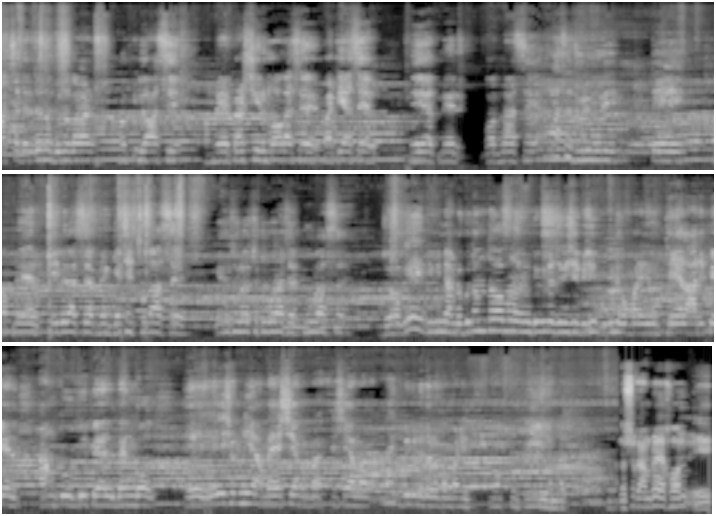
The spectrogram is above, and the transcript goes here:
বাচ্চাদের জন্যগুলো করার ইয়ে আছে। আপনার প্লাস্টিকের মগ আছে, বাটি আছে আপনার বদনা আছে আছে ঝুড়ি মুড়ি আপনার টেবিল আছে, আপনার গ্যাসের চুলা আছে, গ্যাসের চুলা ছোট বড় আছে, টুল আছে। জগে বিভিন্ন আমরা গুদাম তো মনে বিভিন্ন জিনিসের বিভিন্ন বিভিন্ন কোম্পানির যেমন তেল আরিপেল আমকু বিপেল বেঙ্গল এই এইসব নিয়ে আমরা এশিয়া কোম্পানি এশিয়া অনেক বিভিন্ন ধরনের কোম্পানির এই আমরা। দর্শক আমরা এখন এই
